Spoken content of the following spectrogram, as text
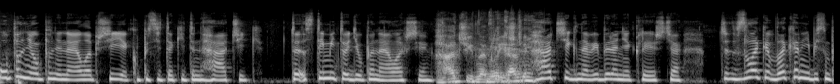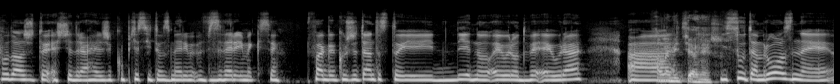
úplne, úplne najlepší je kúpiť si taký ten háčik. To, s tými to ide úplne najľahšie. Háčik na lekárni? Háčik na vyberanie kliešťa. V, lek- v lekárni by som povedala, že to je ešte drahé, že kúpte si to v, zmeri- v Zverejmexe fakt akože tam stojí 1 euro, 2 eura. A Ale vyťahneš. Sú tam rôzne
